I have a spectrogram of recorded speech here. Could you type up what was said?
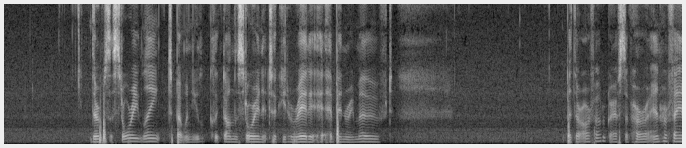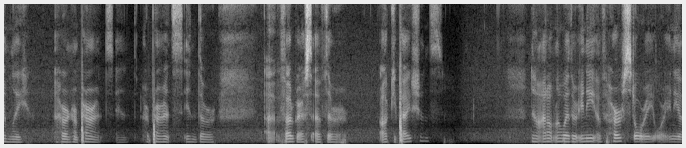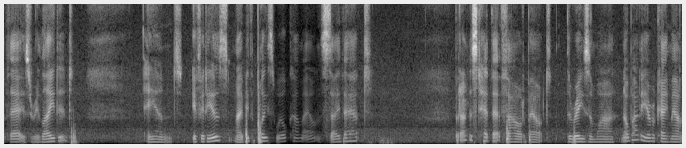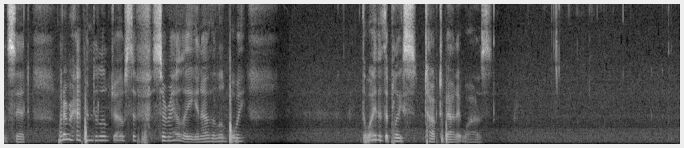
there was a story linked, but when you clicked on the story and it took you to Reddit, it had been removed. But there are photographs of her and her family, her and her parents, and her parents in their uh, photographs of their occupations. Now, I don't know whether any of her story or any of that is related. And if it is, maybe the police will come out and say that. But I just had that thought about the reason why nobody ever came out and said, Whatever happened to little Joseph Zarelli, you know, the little boy? The way that the police talked about it was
